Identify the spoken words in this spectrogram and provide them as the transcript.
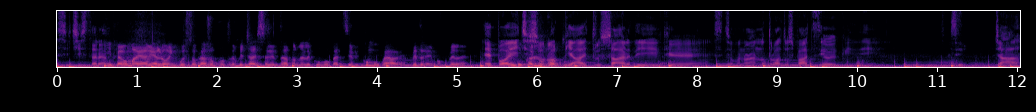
sì, ci starebbe. Sì, però magari allora in questo caso potrebbe già essere entrato nelle convocazioni. Comunque, vabbè, vedremo, vedremo. E poi ci sono Appia e Trussardi che insomma non hanno trovato spazio e quindi sì. già,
